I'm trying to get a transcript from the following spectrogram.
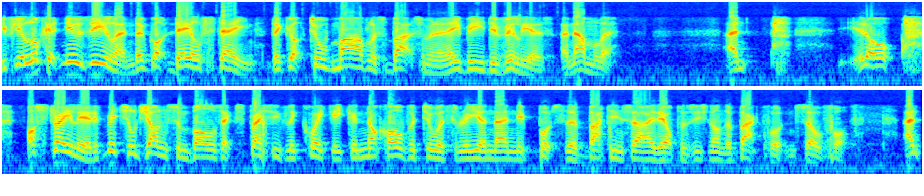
if you look at New Zealand, they've got Dale Steyn, they've got two marvellous batsmen, and AB de Villiers and Amla, and you know, Australia, if Mitchell Johnson bowls expressively quick, he can knock over two or three and then it puts the batting side the opposition on the back foot and so forth. And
